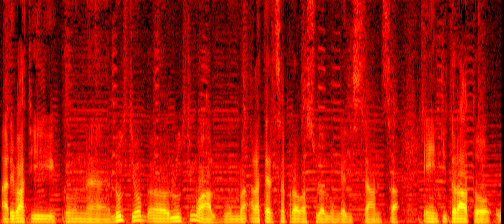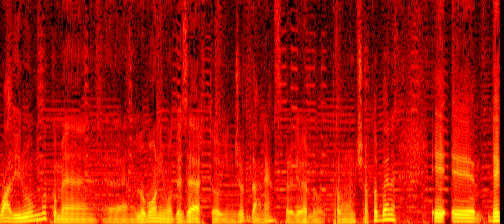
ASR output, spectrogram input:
arrivati con eh, l'ultimo, eh, l'ultimo album alla terza prova sulla lunga distanza. È intitolato Wadi Rum, come eh, l'omonimo deserto in Giordania, spero di averlo pronunciato bene, e, eh, ed è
